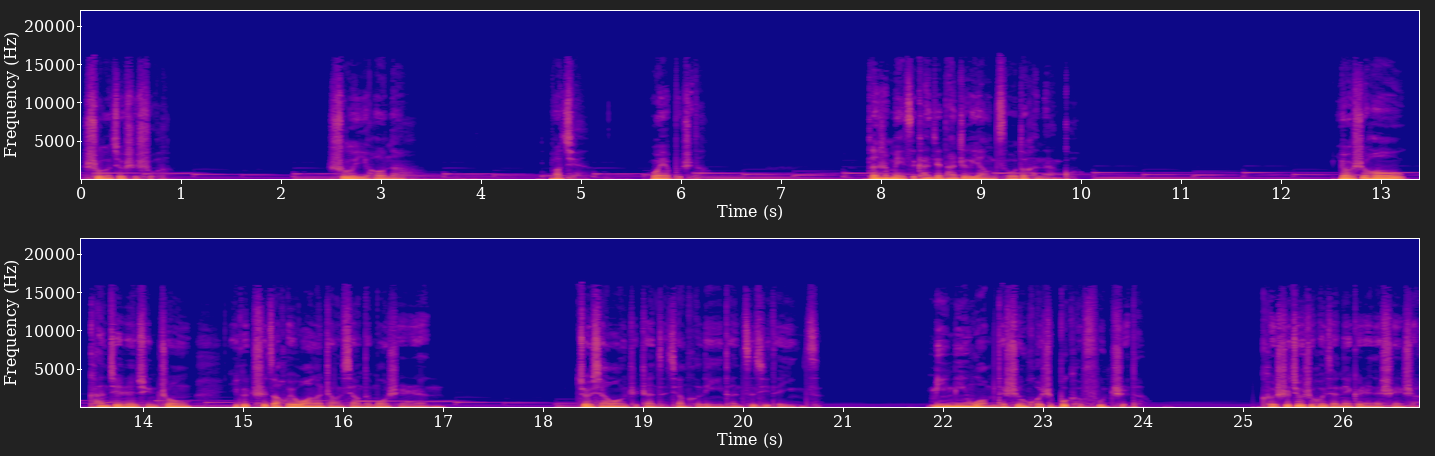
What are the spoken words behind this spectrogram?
输了就是输了。输了以后呢？抱歉，我也不知道。但是每次看见他这个样子，我都很难过。有时候看见人群中一个迟早会忘了长相的陌生人，就像望着站在江河另一端自己的影子。明明我们的生活是不可复制的。可是，就是会在那个人的身上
